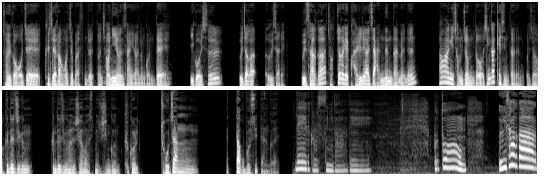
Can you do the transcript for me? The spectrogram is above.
저희가 어제 그제랑 어제 말씀드렸던 전이 현상이라는 건데 이것을 의자가 의자래 의사가 적절하게 관리하지 않는다면은 상황이 점점 더 심각해진다는 거죠. 근데 지금 근데 지금 현 씨가 말씀해 주신 건 그걸 조장했다고 볼 수 있다는 거예요. 네, 그렇습니다. 네. 보통 의사가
